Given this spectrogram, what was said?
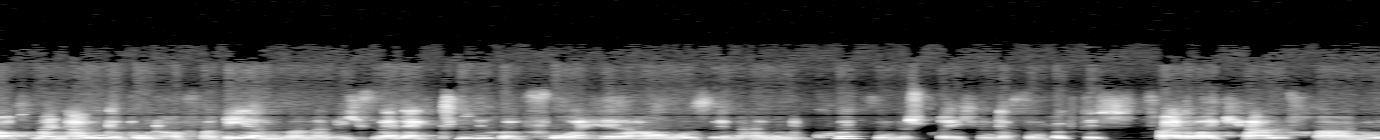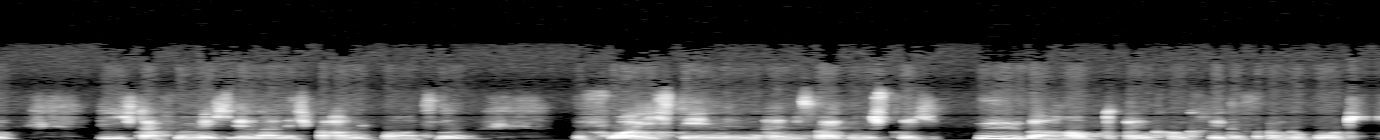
auch mein Angebot offerieren, sondern ich selektiere vorher aus in einem kurzen Gespräch. Und das sind wirklich zwei, drei Kernfragen, die ich da für mich innerlich beantworte, bevor ich denen in einem zweiten Gespräch überhaupt ein konkretes Angebot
